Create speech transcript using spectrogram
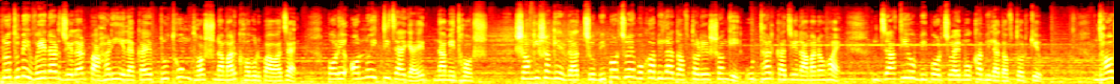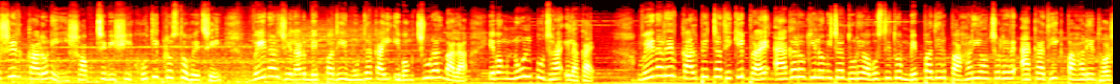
প্রথমে ওয়েনার জেলার পাহাড়ি এলাকায় প্রথম ধস নামার খবর পাওয়া যায়। পরে অন্য একটি জায়গায় নামে ধস। সঙ্গে সঙ্গে রাজ্য বিপর্যয় মোকাবিলা দফতরের সঙ্গে উদ্ধার কাজে নামানো হয় জাতীয় বিপর্যয় মোকাবিলা দফতরকেও। ধসের কারণেই সবচেয়ে বেশি ক্ষতিগ্রস্ত হয়েছে ওয়েনার জেলার মেপ্পাডি, মুন্ডাকাই এবং চূড়ালমালা এবং নুলপুঝা এলাকায়। ওয়েনারের কালপেট্টা থেকে প্রায় এগারো কিলোমিটার দূরে অবস্থিত মেপ্পাদির পাহাড়ি অঞ্চলের একাধিক পাহাড়ে ধস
